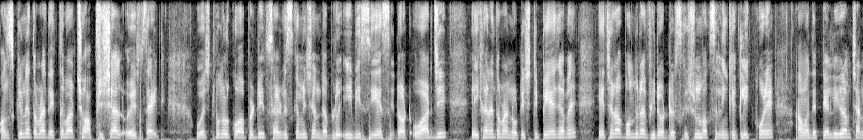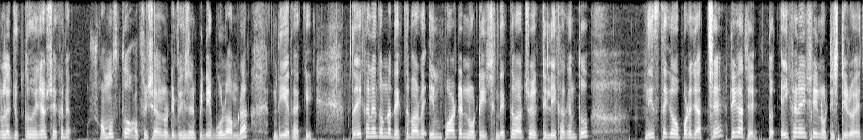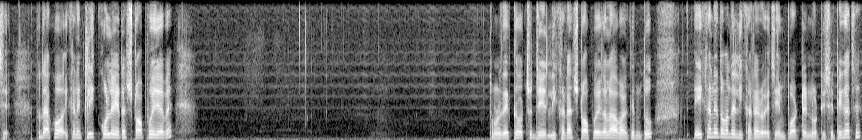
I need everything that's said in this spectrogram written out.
অনস্ক্রিনে তোমরা দেখতে পাচ্ছ official website West Bengal cooperative service commission W EBCSC dot ORG এইখানে তোমরা নোটিশটি পেয়ে যাবে। এছাড়াও বন্ধুরা ভিডিও ডিসক্রিপশন বক্সে লিঙ্কে ক্লিক করে আমাদের টেলিগ্রাম চ্যানেলে যুক্ত হয়ে যাও, সেখানে সমস্ত অফিসিয়াল নোটিফিকেশান পিডিএফগুলো আমরা দিয়ে থাকি। তো এখানে তোমরা দেখতে পারবে ইম্পর্টেন্ট নোটিশ দেখতে পাচ্ছ একটি লেখা কিন্তু নিচ থেকে ওপরে যাচ্ছে, ঠিক আছে? তো এইখানেই সেই নোটিশটি রয়েছে। তো দেখো, এখানে ক্লিক করলে এটা স্টপ হয়ে যাবে। তোমরা দেখতে পাচ্ছ যে লেখাটা স্টপ হয়ে গেল, আবার কিন্তু এইখানে তোমাদের লেখাটা রয়েছে ইম্পর্টেন্ট নোটিশে ঠিক আছে?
